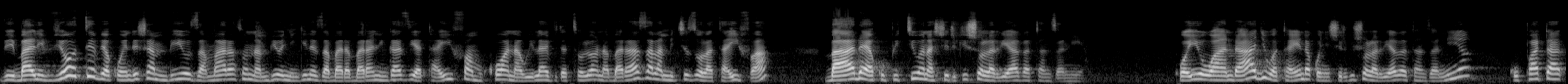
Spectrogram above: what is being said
vibali vyote vya kuendesha mbio za marathon na mbio nyingine za barabarani ngazi ya taifa, mkoa na wilaya vitatolewa na Baraza la Michezo la Taifa baada ya kupitiwa na Shirikisho la Riadha Tanzania. Kwa hiyo waandaaji wataenda kwenye Shirikisho la Riadha Tanzania kupata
